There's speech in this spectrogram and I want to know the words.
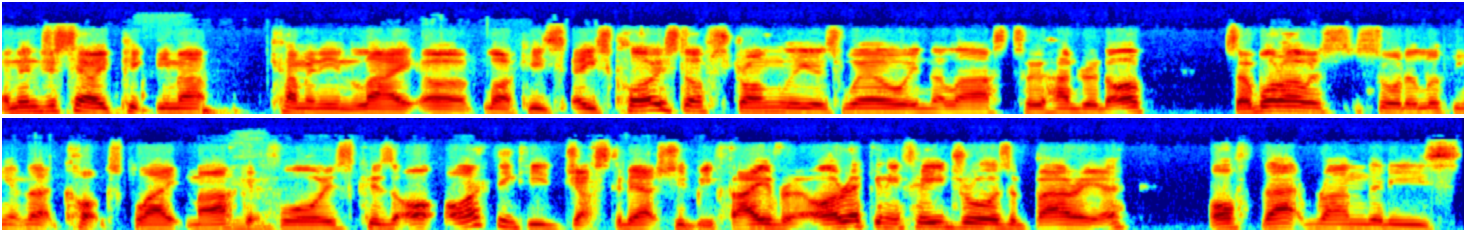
and then just how he picked him up coming in late. Uh, like he's he's closed off strongly as well in the last 200. I've so what I was sort of looking at that Cox Plate market yeah. for is because I, I, think he just about should be favourite. I reckon if he draws a barrier off that run that he's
